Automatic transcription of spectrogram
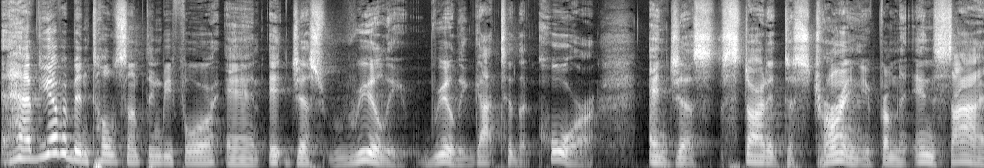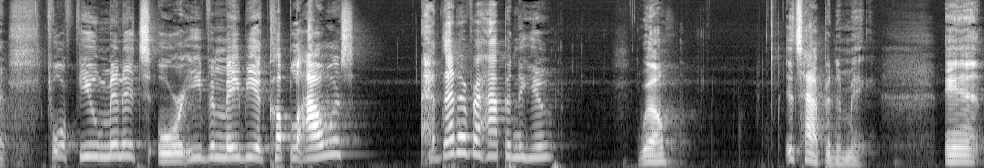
have you ever been told something before and it just really, really got to the core and just started destroying you from the inside for a few minutes or even maybe a couple of hours? Have that ever happened to you? Well, it's happened to me. And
